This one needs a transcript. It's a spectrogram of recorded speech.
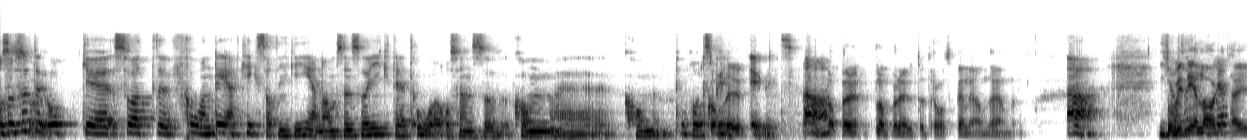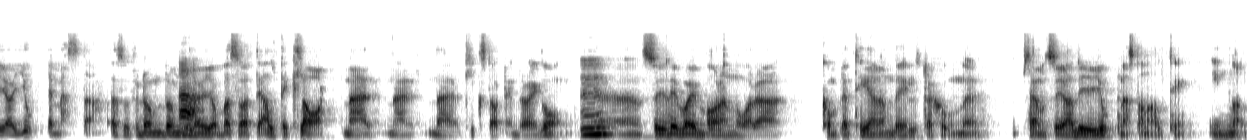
Och så, så, och, eh, så att eh, från det att Kickstarter gick igenom, sen så gick det ett år och sen så kom, eh, kom rollspelet ut. ut. Ja. Ploppade, ploppade ut ett rollspel i andra änden. Ja. och vid det laget har jag gjort det mesta. Alltså för de, de gillar ja. att jobba så att det alltid är klart när, när, när Kickstarten drar igång. Mm. Så det var ju bara några kompletterande illustrationer. Sen så jag hade ju gjort nästan allting innan.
